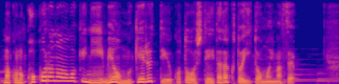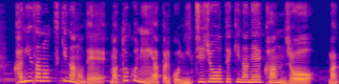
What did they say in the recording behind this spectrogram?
まあ、この心の動きに目を向けるっていうことをしていただくといいと思います。蟹座の月なので、まあ、特にやっぱりこう日常的なね、感情、まあ、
